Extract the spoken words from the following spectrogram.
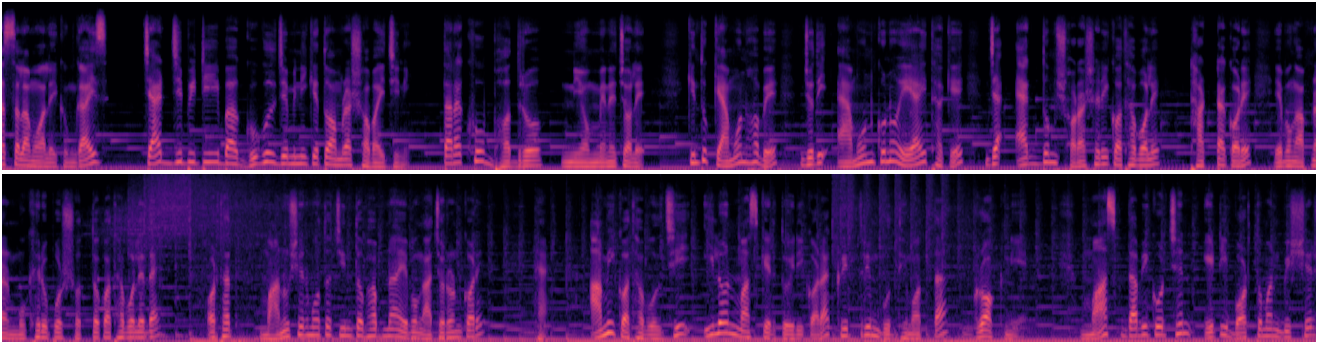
আসসালামু আলাইকুম গাইজ চ্যাট জিপিটি বা গুগল জেমিনিকে তো আমরা সবাই চিনি। তারা খুব ভদ্র, নিয়ম মেনে চলে। কিন্তু কেমন হবে যদি এমন কোনো এআই থাকে যা একদম সরাসরি কথা বলে, ঠাট্টা করে এবং আপনার মুখের উপর সত্য কথা বলে দেয়? অর্থাৎ মানুষের মতো চিন্তাভাবনা এবং আচরণ করে? হ্যাঁ আমি কথা বলছি ইলন মাস্কের তৈরি করা কৃত্রিম বুদ্ধিমত্তা গ্রক নিয়ে। মাস্ক দাবি করছেন এটি বর্তমান বিশ্বের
